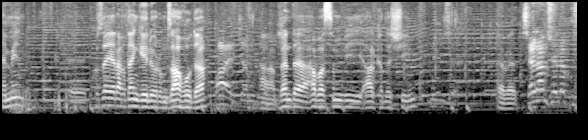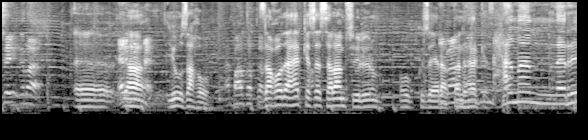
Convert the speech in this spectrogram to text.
Emin. Ee, Kuzey Irak'tan geliyorum Zaho'da. Vay canım. Ha, Ben de Abbas'ın bir arkadaşıyım. Evet. Selam söyle Kuzey Irak'a. Ee, ya yo Zaho. Bağdat'ta. Zaho'da herkese selam söylüyorum. O Kuzey Irak'tan herkes. Hamamları.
